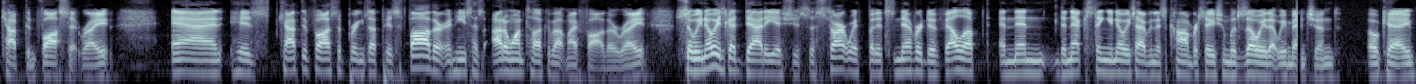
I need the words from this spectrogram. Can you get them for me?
Captain Fawcett, right? And his Captain Fawcett brings up his father, and he says, "I don't want to talk about my father," right? So we know he's got daddy issues to start with, but it's never developed. And then the next thing you know, he's having this conversation with Zoe that we mentioned, okay?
